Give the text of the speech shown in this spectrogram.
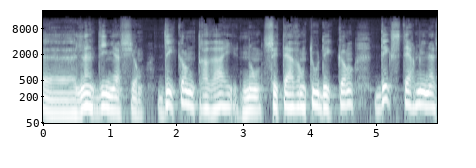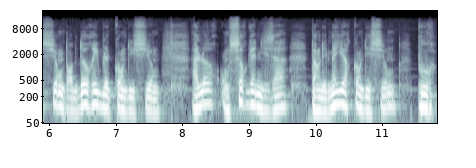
euh, l'indignation. Des camps de travail, non, c'était avant tout des camps d'extermination dans d'horribles conditions. Alors on s'organisa dans les meilleures conditions pour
